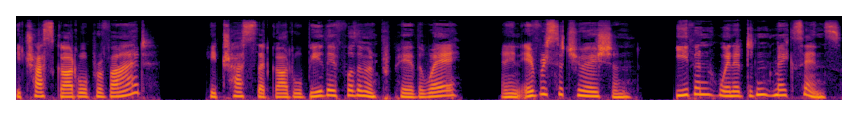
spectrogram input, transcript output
He trusts God will provide. He trusts that God will be there for them and prepare the way. And in every situation, even when it didn't make sense,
